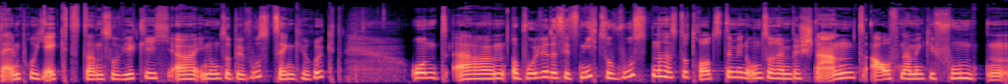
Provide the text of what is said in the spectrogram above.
dein Projekt dann so wirklich äh, in unser Bewusstsein gerückt. Und ähm, obwohl wir das jetzt nicht so wussten, hast du trotzdem in unserem Bestand Aufnahmen gefunden.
